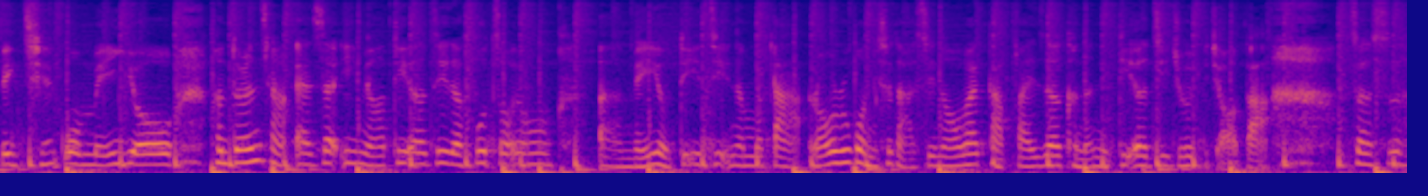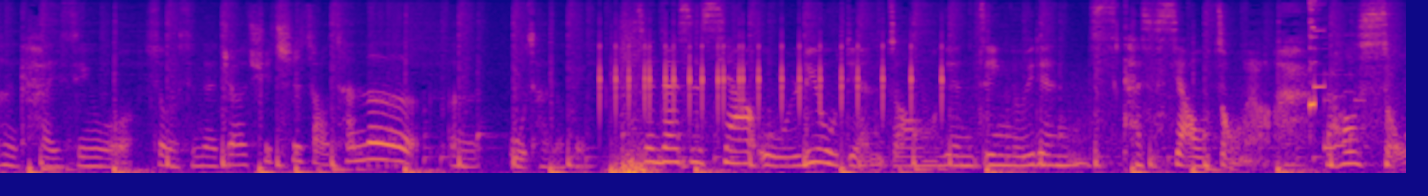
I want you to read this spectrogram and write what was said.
病，结果没有。很多人讲 a z 疫苗第二剂的副作用，呃，没有第一剂那么大。然后如果你是打 Sinovac 打发热可能你第二剂就会比较大。真是很开心我，所以我现在就要去吃早餐了，呃，午餐 OK。现在是下午六点钟，眼睛有一点开始消肿了，然后手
